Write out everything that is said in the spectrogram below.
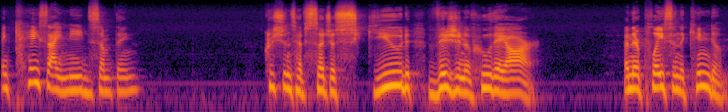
in case I need something? Christians have such a skewed vision of who they are and their place in the kingdom.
